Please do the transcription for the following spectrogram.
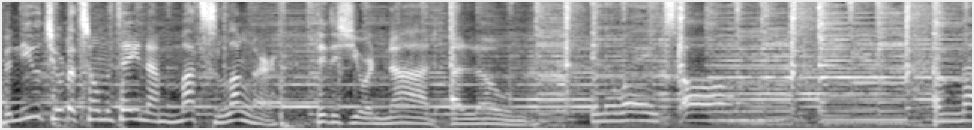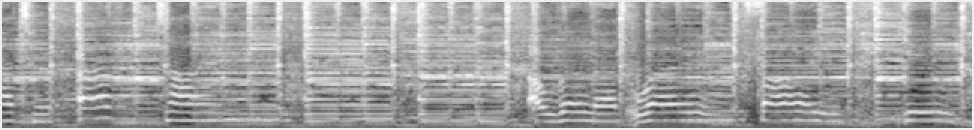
Benieuwd, je dat zometeen naar Mats Langer. Dit is You're Not Alone. In a way it's all a matter of time. I will not for you,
